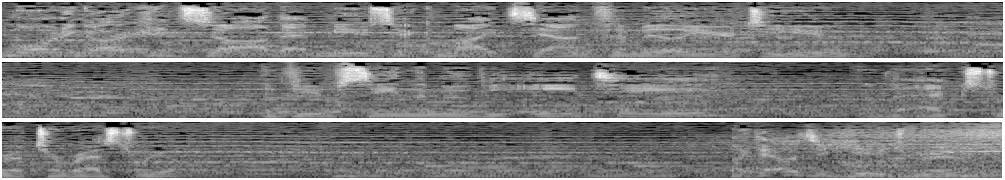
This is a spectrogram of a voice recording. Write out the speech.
Good morning, Arkansas. That music might sound familiar to you. If you've seen the movie E.T., the extraterrestrial. Like, that was a huge movie.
